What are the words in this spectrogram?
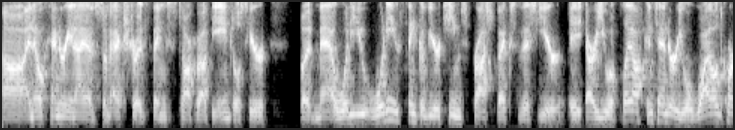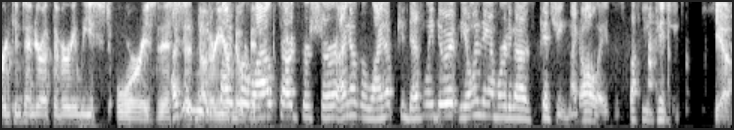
Uh, I know Henry and I have some extra things to talk about the Angels here. But Matt, what do you what do you think of your team's prospects this year? Are you a playoff contender? Are you a wild card contender at the very least, or is this another year of no for pitching? wild card for sure. I know the lineup can definitely do it. The only thing I'm worried about is pitching, like always, is fucking pitching. Yeah.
